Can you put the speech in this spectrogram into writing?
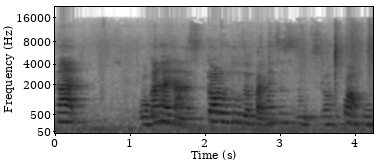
那我刚才讲的高浓度的百分之十五的焕肤，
